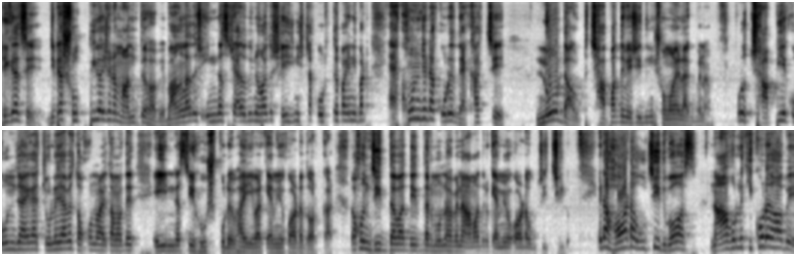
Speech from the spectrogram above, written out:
ঠিক আছে? যেটা সত্যি হয় সেটা মানতে হবে। বাংলাদেশ ইন্ডাস্ট্রি এতদিনে হয়তো সেই জিনিসটা করতে পারেনি বাট এখন যেটা করে দেখাচ্ছে নো ডাউট ছাপাতে বেশি দিন সময় লাগবে না। পুরো ছাপিয়ে কোন জায়গায় চলে যাবে তখন হয়তো আমাদের এই ইন্ডাস্ট্রি হুশ পড়ে ভাই, এবার ক্যামিও করাটা দরকার। তখন জিদ্দা বা দেবদার মনে হবে, না, আমাদেরও ক্যামিও করাটা উচিত ছিল। এটা হওয়াটা উচিত বস না হলে কি করে হবে?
